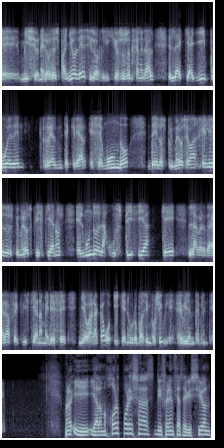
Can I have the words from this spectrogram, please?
eh, misioneros españoles y los religiosos en general es la que allí pueden realmente crear ese mundo de los primeros evangelios, de los primeros cristianos, el mundo de la justicia que la verdadera fe cristiana merece llevar a cabo y que en Europa es imposible, evidentemente. Bueno, y, a lo mejor por esas diferencias de visión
